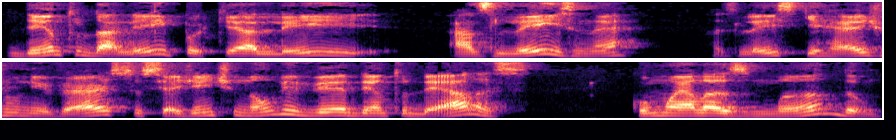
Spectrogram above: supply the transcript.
dentro da lei, porque a lei, as leis, né, as leis que regem o universo, se a gente não viver dentro delas, como elas mandam,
